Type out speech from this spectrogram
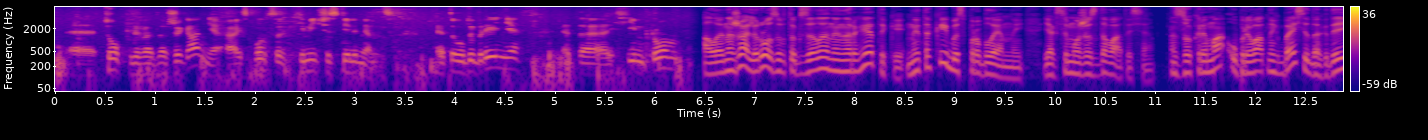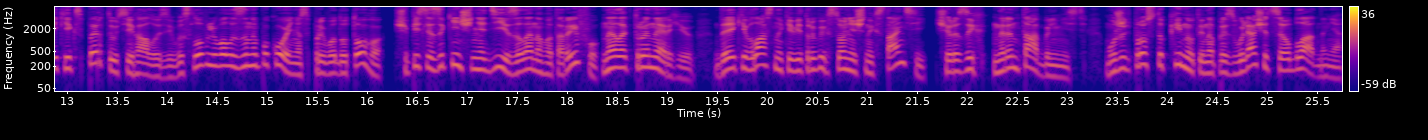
э, топливо для сжигания, а используется как химический элемент. Это удобрение, это химпром, Але, на жаль, розвиток зеленої енергетики не такий безпроблемний, як це може здаватися. Зокрема, у приватних бесідах деякі експерти у цій галузі висловлювали занепокоєння з приводу того, що після закінчення дії зеленого тарифу на електроенергію деякі власники вітрових сонячних станцій через їх нерентабельність можуть просто кинути на призволяще це обладнання,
